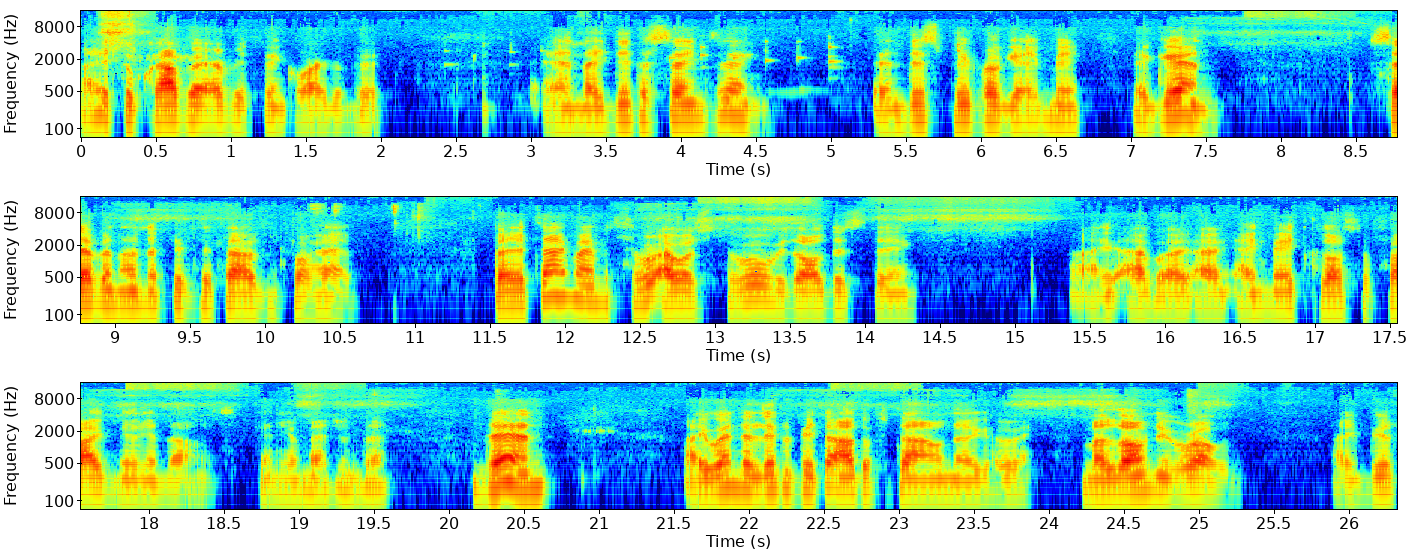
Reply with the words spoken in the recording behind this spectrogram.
I had to cover everything quite a bit. And I did the same thing. And these people gave me, again, 750000 for half. By the time I'm through, I was through with all this thing, I, I, I, made close to $5 million. Can you imagine that? Then I went a little bit out of town, uh, Maloney Road. I built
